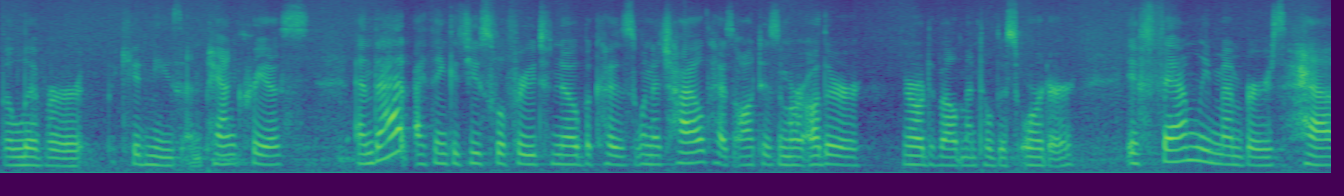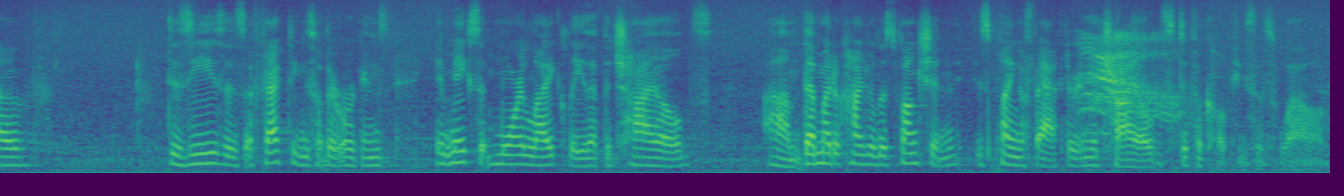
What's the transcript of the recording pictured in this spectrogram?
the liver, the kidneys, and pancreas. And that, I think, is useful for you to know because when a child has autism or other neurodevelopmental disorder, if family members have diseases affecting these other organs, it makes it more likely that the child's, um, that mitochondrial dysfunction is playing a factor in the child's difficulties as well.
